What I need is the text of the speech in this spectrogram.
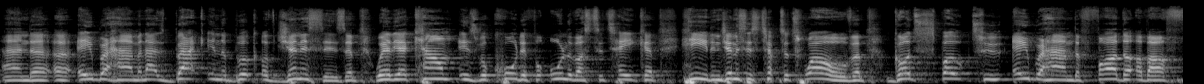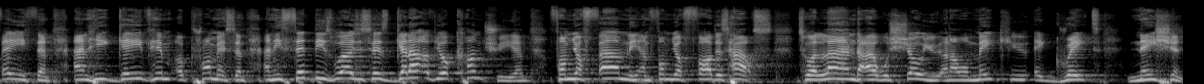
and uh, uh, Abraham, and that's back in the book of Genesis, uh, where the account is recorded for all of us to take uh, heed. In Genesis chapter 12, uh, God spoke to Abraham, the father of our faith, uh, and he gave him a promise. and he said these words He says, Get out of your country, from your family, and from your father's house to a land that I will show you, and I will make you a great nation.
